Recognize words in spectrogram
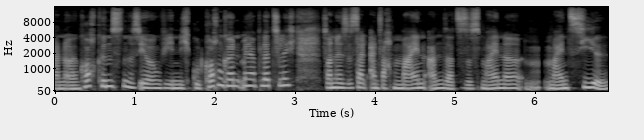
an euren Kochkünsten, dass ihr irgendwie nicht gut kochen könnt mehr plötzlich, sondern es ist halt einfach mein Ansatz, es ist meine, mein Ziel.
